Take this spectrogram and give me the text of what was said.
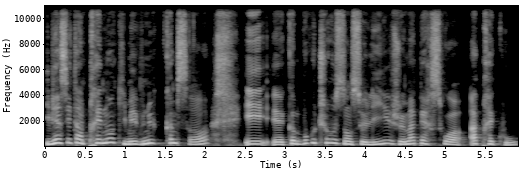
Eh bien, c'est un prénom qui m'est venu comme ça. Et euh, comme beaucoup de choses dans ce livre, je m'aperçois après coup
